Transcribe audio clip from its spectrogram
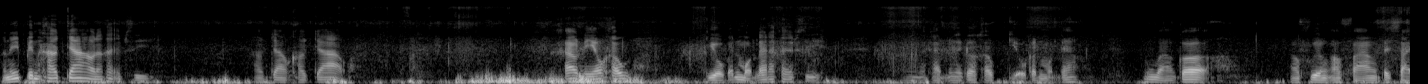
อันนี้เป็นข้าวเจ้านะครับ FC ข้าวเจ้าข้าวเจ้า ข้าวเหนียวเขาเกี่ยวกันหมดแล้วนะครับ FC นี่นะครับอันนี้ก็เขาเกี่ยวกันหมดแล้วลุงหวางก็เอาเฟืองเอาฟางไปใส่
